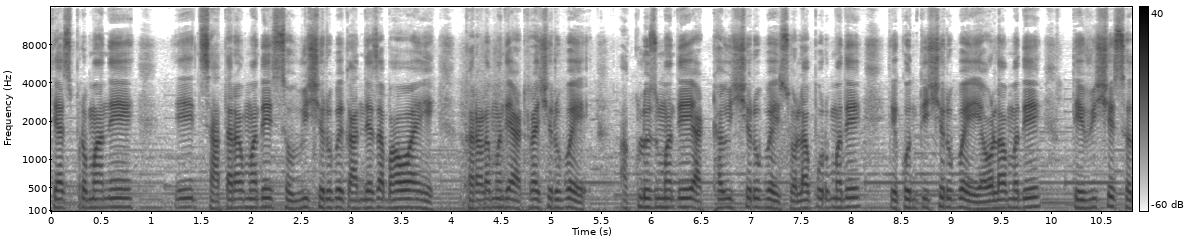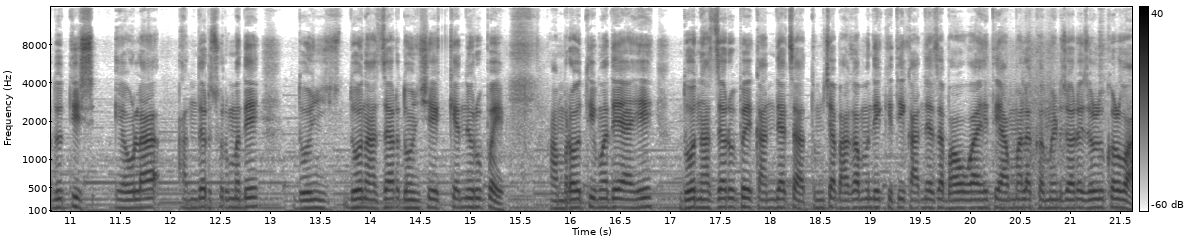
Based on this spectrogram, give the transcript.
त्याचप्रमाणे हे सातारामध्ये सव्वीसशे रुपये कांद्याचा भाव आहे. कराडमध्ये अठराशे रुपये अकलूजमध्ये अठ्ठावीसशे रुपये सोलापूरमध्ये एकोणतीसशे रुपये येवलामध्ये तेवीसशे सदोतीस येवला अंदरसूरमध्ये दोन दोन हजार दोनशे एक्क्याण्णव रुपये. अमरावतीमध्ये आहे दोन हजार रुपये कांद्याचा. तुमच्या भागामध्ये किती कांद्याचा भाव आहे ते आम्हाला कमेंटद्वारे जरूर कळवा.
